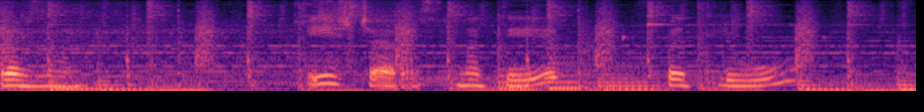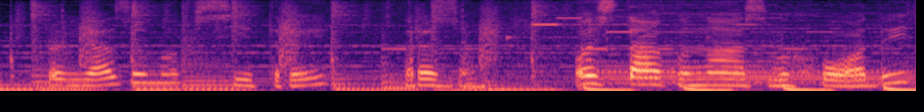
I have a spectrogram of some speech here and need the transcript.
разом. І ще раз накид в петлю, пров'язуємо всі три разом. Ось так у нас виходить.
